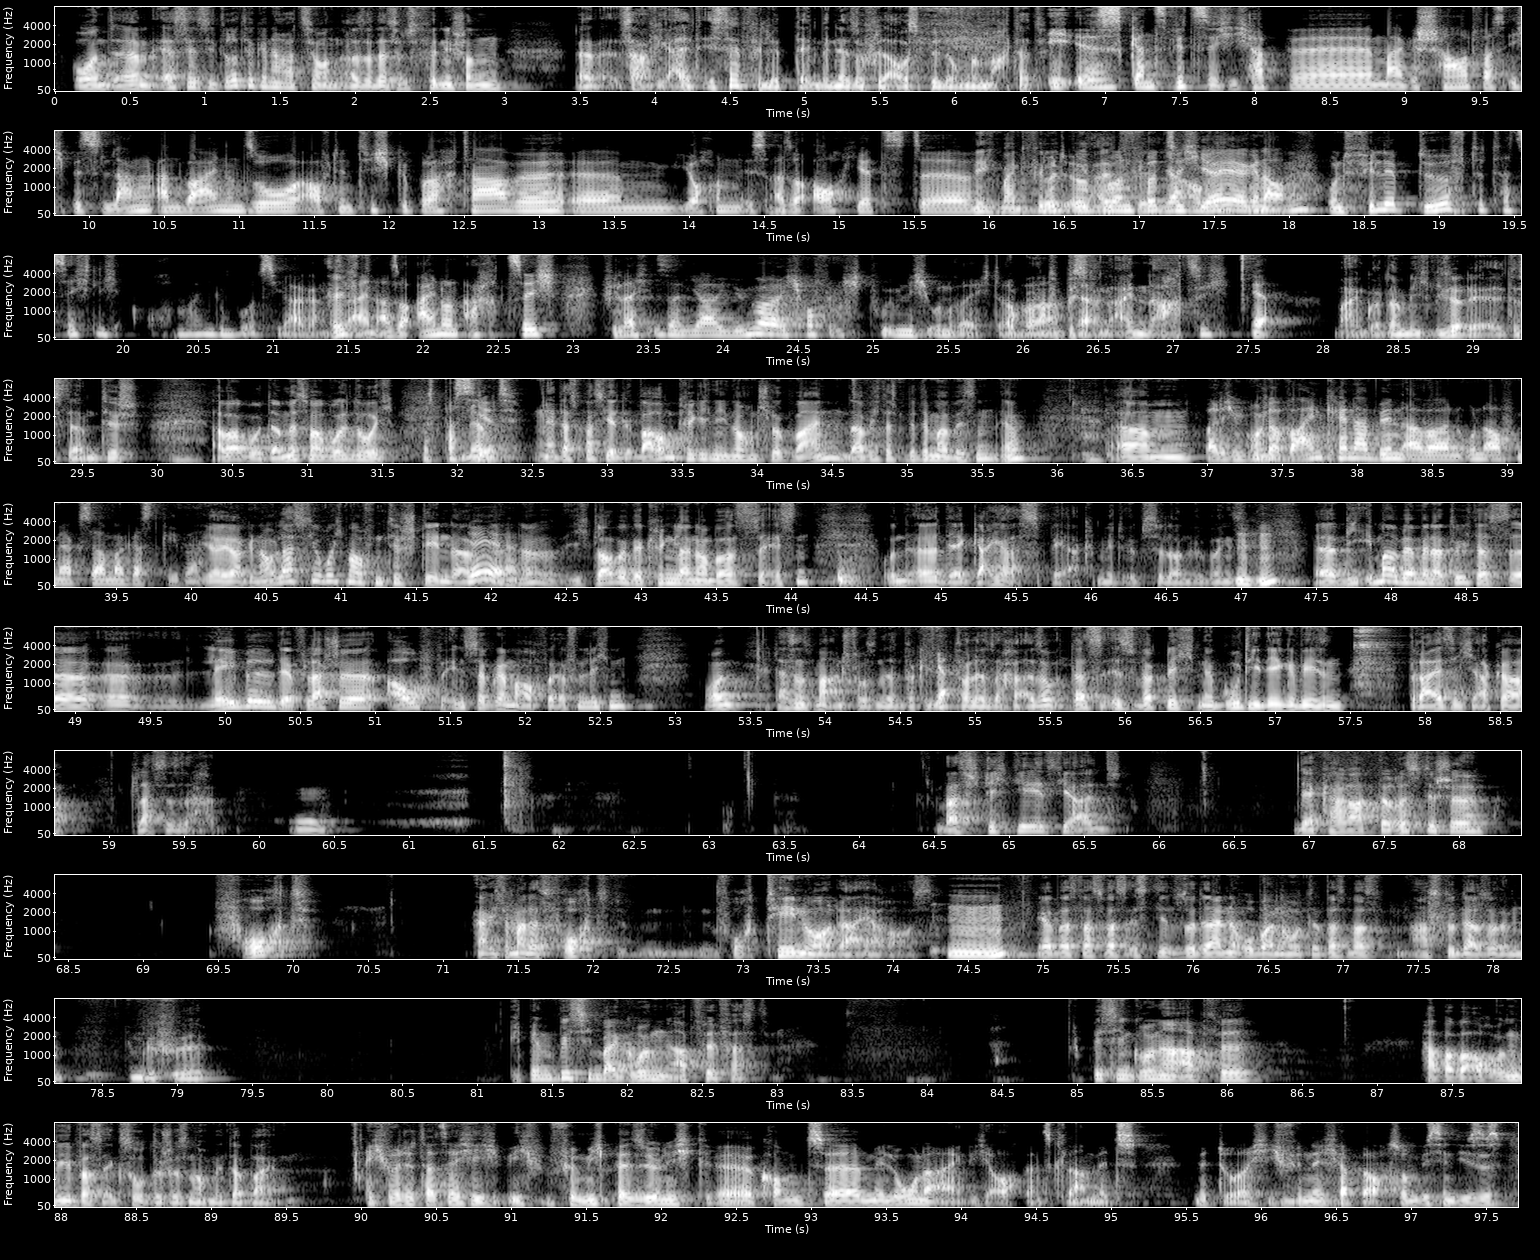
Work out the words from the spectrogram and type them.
Und ähm, er ist jetzt die dritte Generation. Also das ist, finde ich schon. Äh, sag mal, wie alt ist der Philipp denn, wenn er so viel Ausbildung gemacht hat? Es ist ganz witzig. Ich habe äh, mal geschaut, was ich bislang an Weinen so auf den Tisch gebracht habe. Ähm, Jochen ist also auch jetzt äh, Nee, ich mein Philipp, wird irgendwann alt Philipp? 40. Ja, Ja, ja, genau. Mhm. Und Philipp dürfte tatsächlich auch mein Geburtsjahrgang Echt? sein. Also 81. Vielleicht ist er ein Jahr jünger. Ich hoffe, ich tue ihm nicht Unrecht. Aber du bist ja. von 81? ja. Mein Gott, dann bin ich wieder der Älteste am Tisch. Aber gut, da müssen wir wohl durch. Das passiert. Ja, das passiert. Warum kriege ich nicht noch einen Schluck Wein? Darf ich das bitte mal wissen? Ja, ähm, Weil ich ein guter Weinkenner bin, aber ein unaufmerksamer Gastgeber. ja, ja, genau. Lass die ruhig mal auf dem Tisch stehen. Da, Ja. Ne? Ich glaube, wir kriegen gleich noch was zu essen. Und äh, der Geiersberg mit Y übrigens. Mhm. Äh, wie immer werden wir natürlich das äh, äh, Label der Flasche auf Instagram auch veröffentlichen. Und lass uns mal anstoßen, das ist wirklich Ja. eine tolle Sache. Also das ist wirklich eine gute Idee gewesen. 30 Acker, klasse Sache. Was sticht dir jetzt hier als der charakteristische Frucht, ja, ich sag mal, das Frucht, Fruchttenor da heraus? Mhm. Ja, was, was, was ist dir so deine Obernote? Was, was hast du da so im, im Gefühl? Ich bin ein bisschen bei grünen Apfel fast. Bisschen grüner Apfel, hab aber auch irgendwie was Exotisches noch mit dabei. Ich würde tatsächlich, ich, für mich persönlich äh, kommt äh, Melone eigentlich auch ganz klar mit, mit durch. Ich finde, ich habe auch so ein bisschen dieses,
